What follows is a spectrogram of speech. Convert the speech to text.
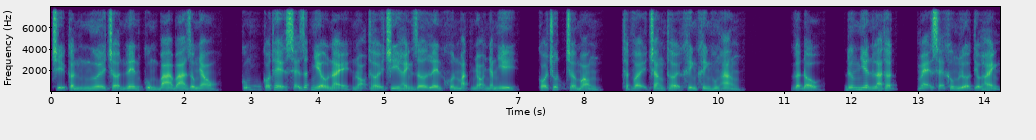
chỉ cần ngươi trở nên cùng ba ba giống nhau cũng có thể sẽ rất nhiều này nọ thời chi hành dơ lên khuôn mặt nhỏ nhắn nhi có chút chờ mong thật vậy trăng thời khinh khinh hung hăng. Gật đầu đương nhiên là thật mẹ sẽ không lừa tiểu hành.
